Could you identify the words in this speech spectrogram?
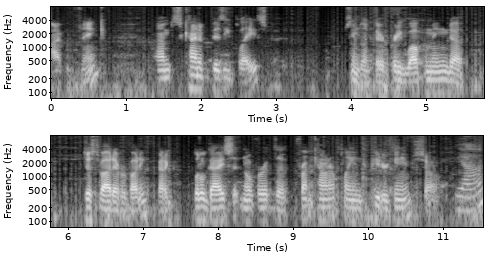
I would think. Um, it's kind of a busy place, but seems like they're pretty welcoming to just about everybody. Got a little guy sitting over at the front counter playing computer games. So, Yeah.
